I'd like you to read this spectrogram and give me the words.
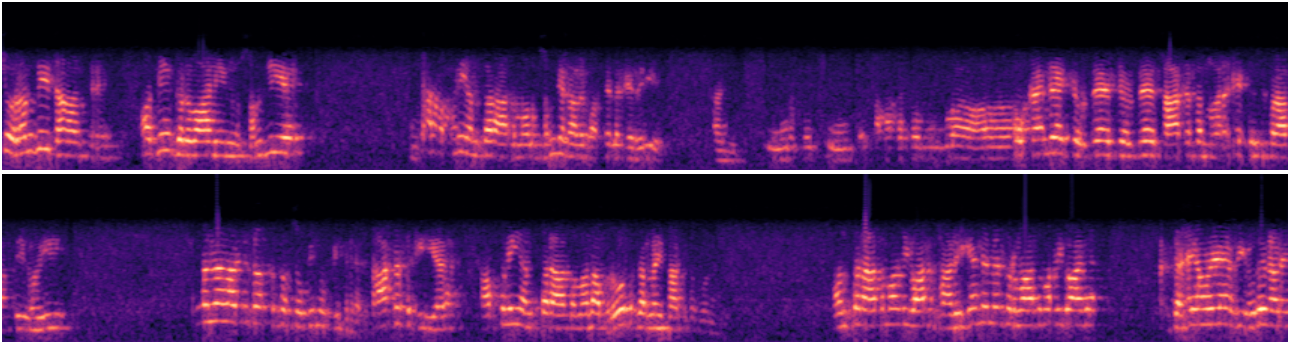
ਝੁਰਨ ਦੀ ਥਾਂ ਤੇ ਅਸੀਂ ਗੁਰਬਾਣੀ ਨੂੰ ਸਮਝੀਏ। ਜਾਂ ਆਪਣੀ ਅੰਤਰ ਆਤਮਾ ਨੂੰ ਸਮਝਣ ਵਾਲੇ ਪਾਸੇ ਲੱਗੇ ਰਹੀਏ। ਹਾਂਜੀ। ਉਹ ਕਹਿੰਦੇ ਝੁਰਦੇ ਝੁਰਦੇ ਸਾਖਤ ਮਰ ਕੇ ਕੁਝ ਪ੍ਰਾਪਤੀ ਹੋਈ। ਉਹਨਾਂ ਨਾਲ ਅੱਜ ਤੱਕ ਦੱਸੋ ਕਿਹਨੂੰ ਕੀ ਹੈ? ਤਾਕਤ ਕੀ ਹੈ? ਆਪਣੀ ਅੰਤਰ ਦਾ ਵਿਰੋਧ ਕਰਨਾ ਹੀ ਤਾਕਤ ਹੋਣਾ। ਅੰਤਰ ਦੀ ਆਵਾਜ਼ ਸਾਰੀ ਕਹਿੰਦੇ ਨੇ, ਪਰਮਾਤਮਾ ਦੀ ਆਵਾਜ਼ ਹੈ। ਕਹੇ ਹੋਏ ਅਸੀਂ ਉਹਦੇ ਨਾਲੇ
